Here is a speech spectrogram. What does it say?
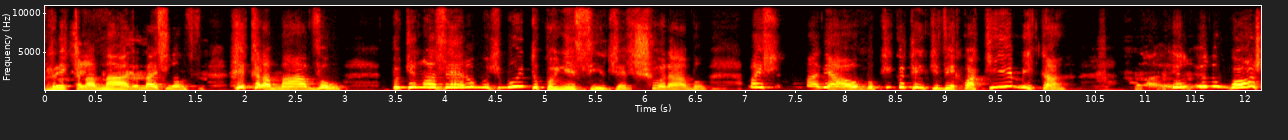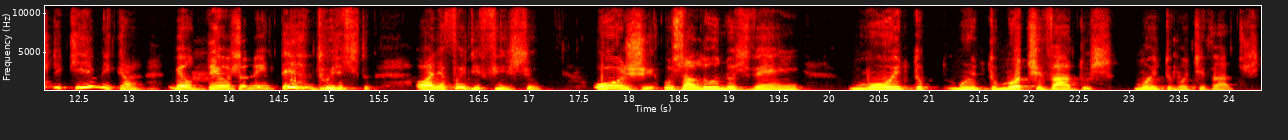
reclamaram, mas não reclamavam, porque nós éramos muito conhecidos. Eles choravam, mas Maria Alba, o que, eu tenho que ver com a química? Eu, eu não gosto de química. Meu Deus, eu não entendo isso. Olha, foi difícil. Hoje, os alunos vêm muito, muito motivados, muito motivados.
